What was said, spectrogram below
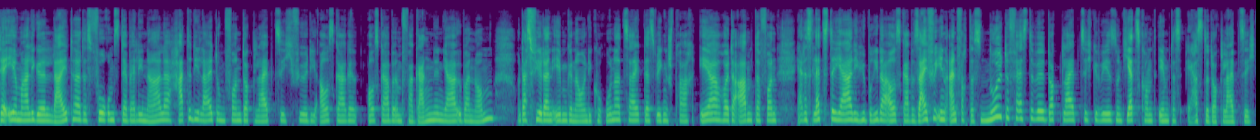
der ehemalige Leiter des Forums der Berlinale hatte die Leitung von Doc Leipzig für die Ausgabe, Ausgabe im vergangenen Jahr übernommen. Und das fiel dann eben genau in die Corona-Zeit. Deswegen sprach er heute Abend davon, ja, das letzte Jahr, die hybride Ausgabe, sei für ihn einfach das nullte Festival Doc Leipzig gewesen und jetzt kommt eben das erste Doc Leipzig.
